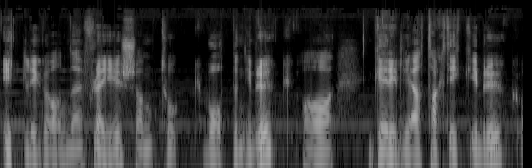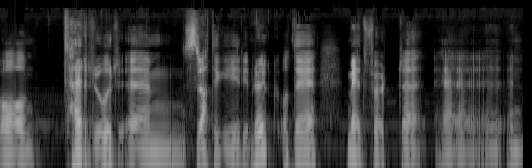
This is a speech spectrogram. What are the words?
ytterliggående fløyer som tok våpen i bruk, og geriljataktikk i bruk, og terrorstrategier eh, i bruk. Og det medførte eh, en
